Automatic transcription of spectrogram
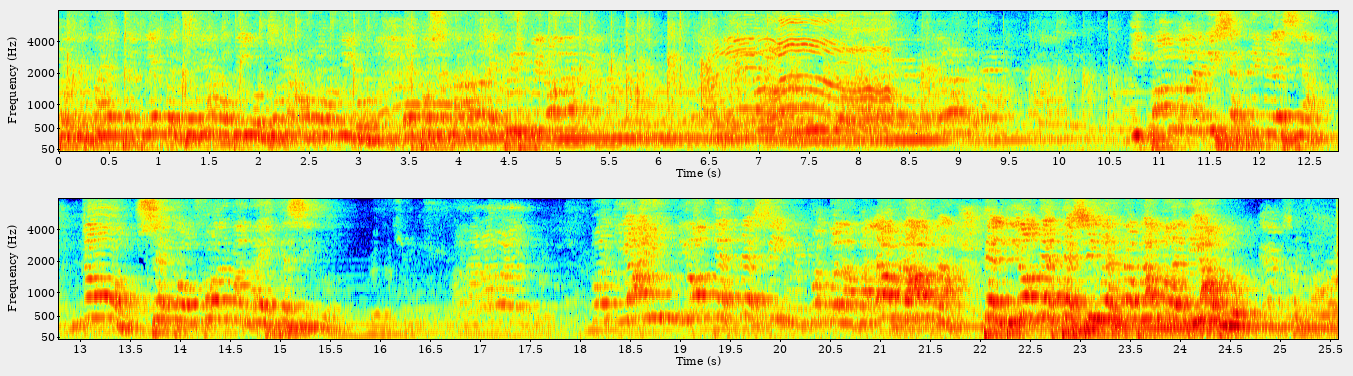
Porque estás entendiendo, yo ya no vivo, yo ya no lo vivo. Esto se trata de Cristo y no de mí. Aleluya. Y Pablo le dice a esta iglesia, no se conforman a este siglo. Porque hay un Dios de este siglo. Y cuando la palabra habla del Dios de este siglo, está hablando del diablo. Señor.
